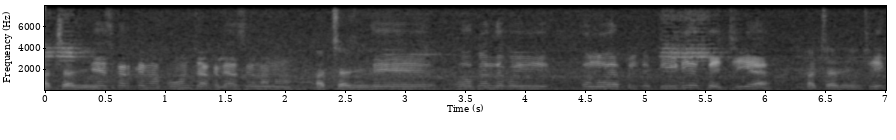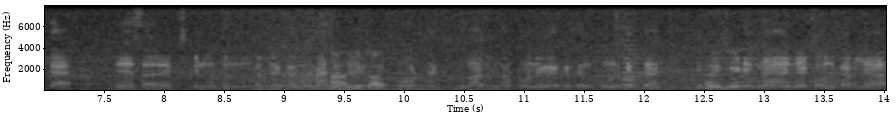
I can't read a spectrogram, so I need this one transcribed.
ਅੱਛਾ ਜੀ। ਇਸ ਕਰਕੇ ਮੈਂ ਫੋਨ ਚੱਕ ਲਿਆ ਸੀ ਉਹਨਾਂ ਨੂੰ। ਅੱਛਾ ਜੀ। ਤੇ ਉਹ ਕਹਿੰਦੇ ਕੋਈ ਤੁਹਾਨੂੰ ਪੀਡੀਐਫ ਭੇਜੀ ਹੈ। ਅੱਛਾ ਜੀ। ਠੀਕ ਹੈ। ਇਹ ਸਰ ਇੱਕ ਸਕਿੰਟ ਮੈਂ ਤੁਹਾਨੂੰ ਨੰਬਰ ਚੈੱਕ ਕਰਦਾ। ਮੈਂ ਹਾਂ, ਦਿਖਾਓ। ਕੋਰਟ ਦੇ ਮੁਲਾਜ਼ਮ ਦਾ ਫੋਨ ਹੈਗਾ ਕਿਸੇ ਨੂੰ ਫੋਨ ਕੀਤਾ ਕਿ ਕੋਈ ਹਾਂਜੀ। ਪੀਡੀ ਮੈਂ ਨੈਟ ਔਨ ਕਰ ਲਿਆ।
